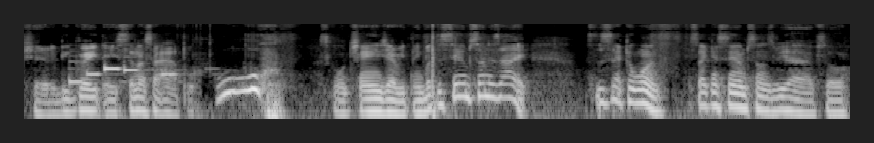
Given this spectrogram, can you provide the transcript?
Shit, it'd be great. They sent us an Apple. Ooh, it's gonna change everything. But the Samsung is all right. It's the second one, second Samsungs we have. So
